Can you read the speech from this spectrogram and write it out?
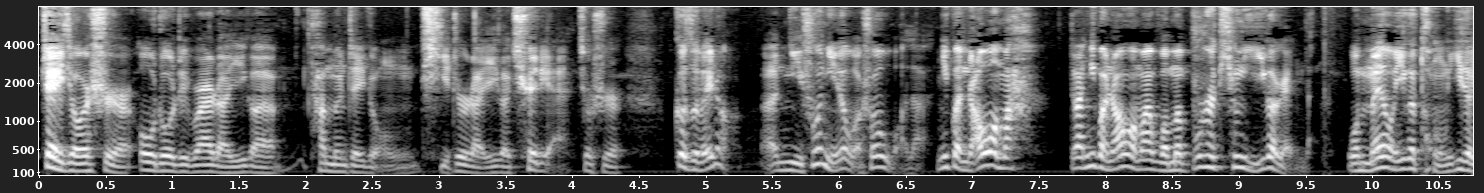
这就是欧洲这边的一个他们这种体制的一个缺点，就是。各自为政，呃，你说你的，我说我的，你管着我吗？对吧？你管着我吗？我们不是听一个人的，我们没有一个统一的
